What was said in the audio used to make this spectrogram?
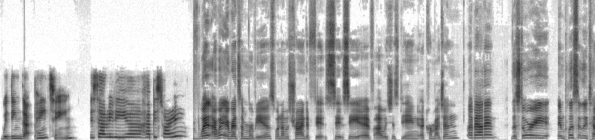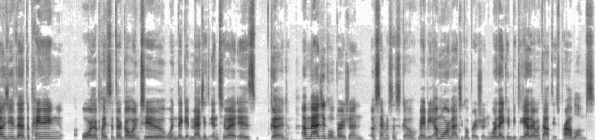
within that painting, is that really a happy story? When I went and read some reviews when I was trying to fit, see, see if I was just being a curmudgeon about it. The story implicitly tells you that the painting or the place that they're going to when they get magicked into it is good. A magical version of San Francisco, maybe a more magical version where they can be together without these problems.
